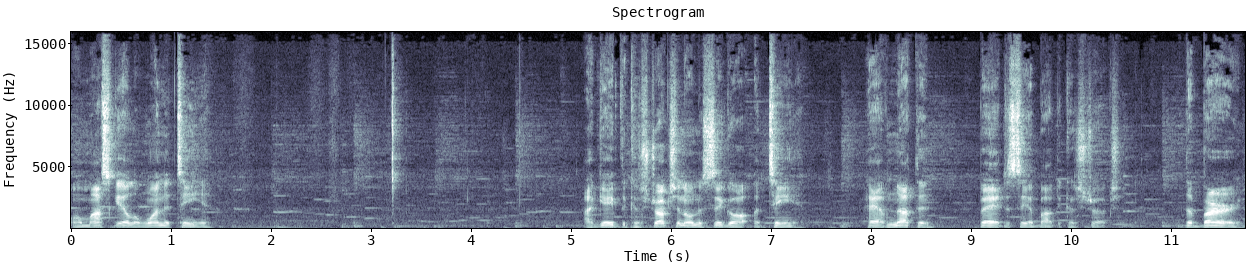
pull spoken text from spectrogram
on my scale of 1 to 10 I gave the construction on the cigar a 10 have nothing bad to say about the construction. The burn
